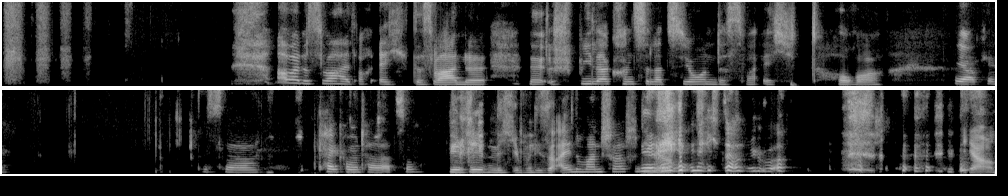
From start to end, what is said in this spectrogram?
Aber das war halt auch echt, das war eine, eine Spielerkonstellation, das war echt Horror. Ja, okay. Das war kein Kommentar dazu. Wir reden nicht über diese eine Mannschaft. Wir Ja. reden nicht darüber. ja.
